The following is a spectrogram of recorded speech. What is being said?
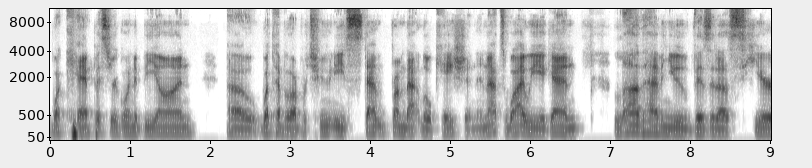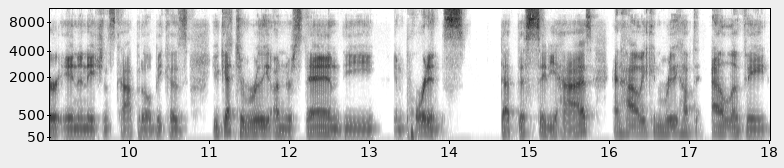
what campus you're going to be on, uh, what type of opportunities stem from that location. And that's why we, again, love having you visit us here in a nation's capital because you get to really understand the importance that this city has and how it can really help to elevate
